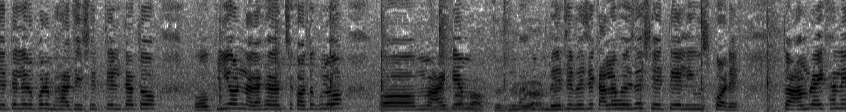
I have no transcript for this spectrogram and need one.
যে তেলের উপরে ভাজে সেই তেলটা তো পিওর না দেখা যাচ্ছে কতগুলো আইটেম ভেজে ভেজে কালো হয়ে যায় সেই তেল ইউজ করে। তো আমরা এখানে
